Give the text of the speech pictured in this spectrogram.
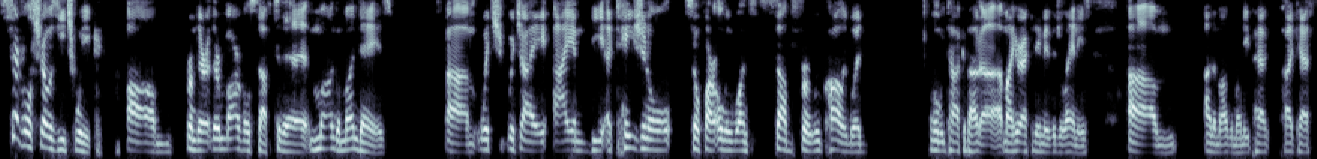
several shows each week, um, from their their Marvel stuff to the Manga Mondays, um, which which I I am the occasional so far only once sub for Luke Hollywood when we talk about uh, My Hero Academia Vigilantes um, on the Manga Monday pa- podcast.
